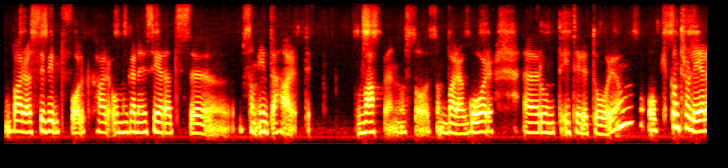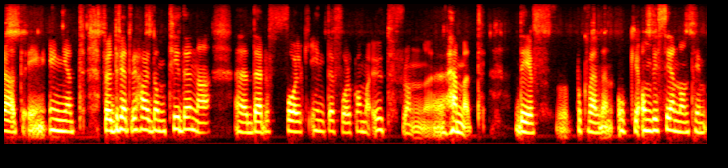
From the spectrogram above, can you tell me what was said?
bara civilt folk har omorganiserats uh, som inte har typ, vapen och så som bara går eh, runt i territorium och kontrollerar att inget... För du vet, vi har de tiderna eh, där folk inte får komma ut från eh, hemmet. Det är på kvällen. Och om vi ser någonting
